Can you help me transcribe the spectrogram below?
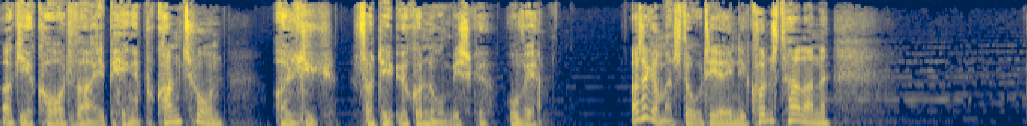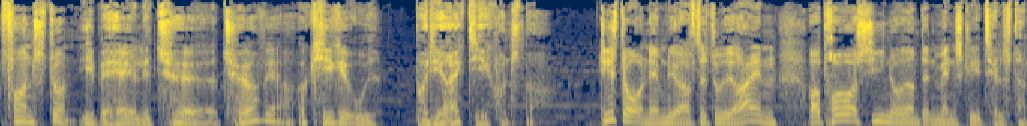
og giver kortvarige penge på kontoen og ly for det økonomiske uvær. Og så kan man stå derinde i kunsthallerne for en stund i behageligt tør, tørvejr og kigge ud på de rigtige kunstnere. De står nemlig oftest ude i regnen og prøver at sige noget om den menneskelige tilstand.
